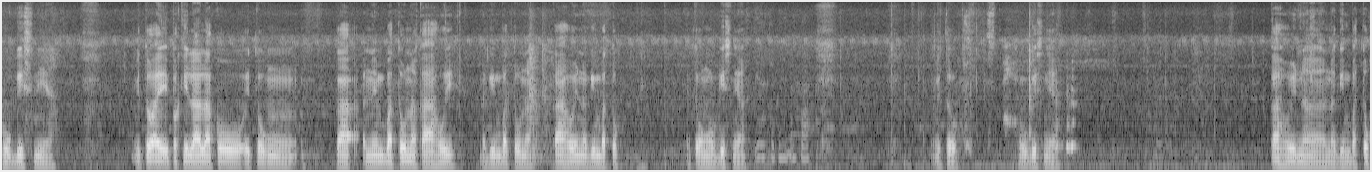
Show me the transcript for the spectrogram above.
hugis niya. Ito ay ipakilala ko itong ka, bato na kahoy. Naging bato na. Kahoy naging bato. Itong hugis niya. Ito. Hugis niya. Kahoy na naging bato.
